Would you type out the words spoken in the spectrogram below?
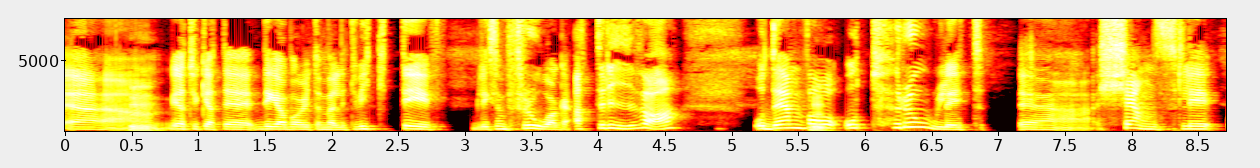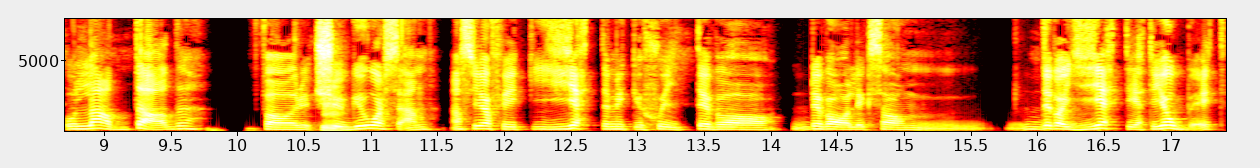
Eh, mm. Jag tycker att det, det, har varit en väldigt viktig liksom, fråga att driva. Och den var mm. otroligt eh, känslig och laddad för 20 mm. år sedan. Alltså jag fick jättemycket skit. Det var, det var, liksom, det var jätte, jättejobbigt.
